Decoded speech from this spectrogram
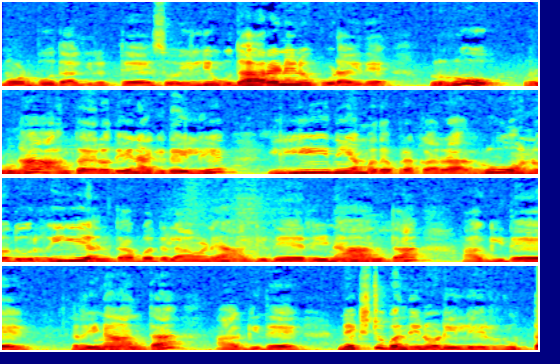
ನೋಡ್ಬೋದಾಗಿರುತ್ತೆ. ಸೊ ಇಲ್ಲಿ ಉದಾಹರಣೆನೂ ಕೂಡ ಇದೆ. ರು, ಋಣ ಅಂತ ಇರೋದೇನಾಗಿದೆ ಇಲ್ಲಿ? ಈ ನಿಯಮದ ಪ್ರಕಾರ ರು ಅನ್ನೋದು ರಿ ಅಂತ ಬದಲಾವಣೆ ಆಗಿದೆ ಋಣ ಅಂತ ಆಗಿದೆ ಋಣ ಅಂತ ಆಗಿದೆ. ನೆಕ್ಸ್ಟ್ ಬಂದು ನೋಡಿ ಇಲ್ಲಿ ಋತ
